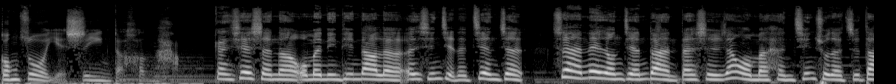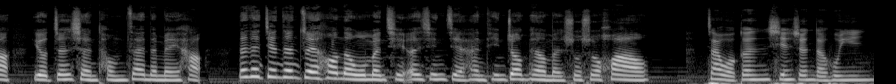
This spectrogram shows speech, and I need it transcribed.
工作也适应得很好。感谢神呢，我们聆听到了恩心姐的见证，虽然内容简短，但是让我们很清楚的知道有真神同在的美好。那在见证最后呢，我们请恩心姐和听众朋友们说说话哦。在我跟先生的婚姻、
